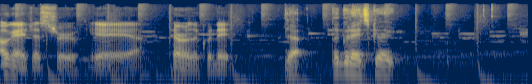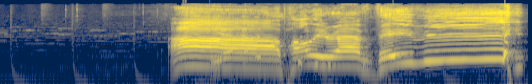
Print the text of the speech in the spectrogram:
Okay, that's true. Yeah, yeah, yeah. Tera liquidate. Yeah, Liquidate's great. Ah, Yes. Poliwrath, baby!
